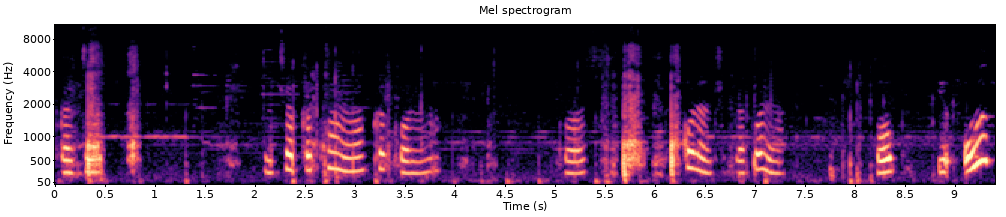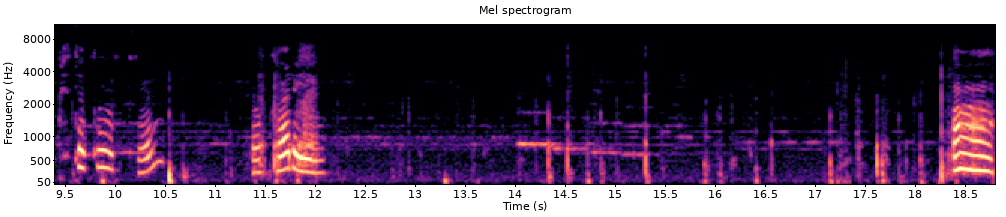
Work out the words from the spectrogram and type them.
пройти. Ну что, прикольно, прикольно. Класс. Прикольно, что прикольно. Оп. И оп, такая такая. Такая. А,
